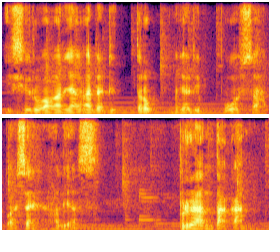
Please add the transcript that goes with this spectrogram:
isi ruangan yang ada di truk menjadi bosah basah alias berantakan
